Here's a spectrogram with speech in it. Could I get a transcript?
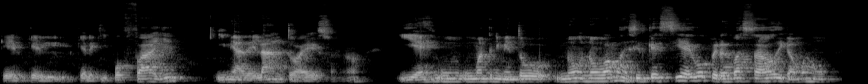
que, que el, que el equipo falle y me adelanto a eso, ¿no? Y es un, un mantenimiento, no, no vamos a decir que es ciego, pero es basado, digamos, en, un-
